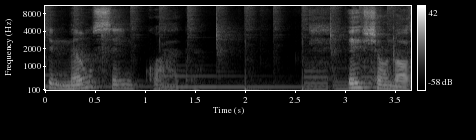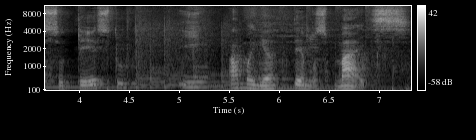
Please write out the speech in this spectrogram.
que não se enquadra. Este é o nosso texto e amanhã temos mais.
